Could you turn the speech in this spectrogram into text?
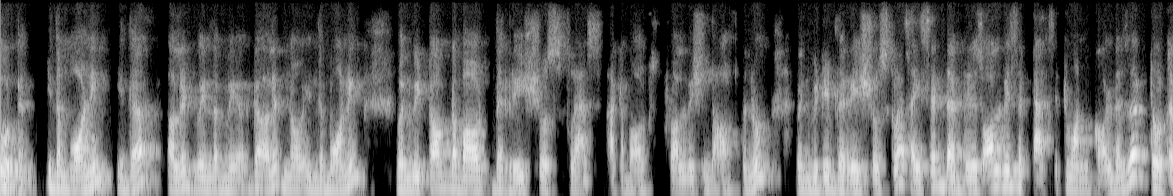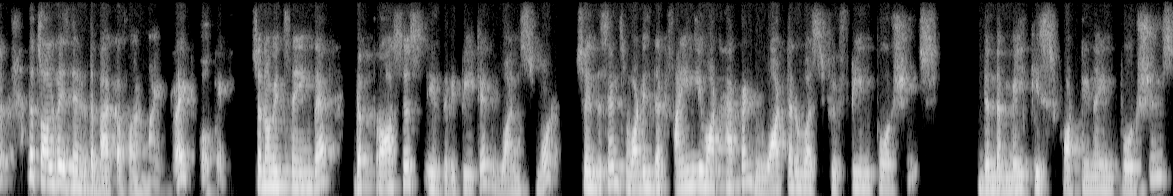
total. In the morning in the alert when the alert no in the morning when we talked about the ratios class at about 12ish in the afternoon when we did the ratios class i said that there is always a tacit one called as a total. That's always there in the back of our mind right? Okay. So now it's saying that the process is repeated once more. So in the sense what is that finally what happened? Water was 15 portions then the milk is 49 portions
